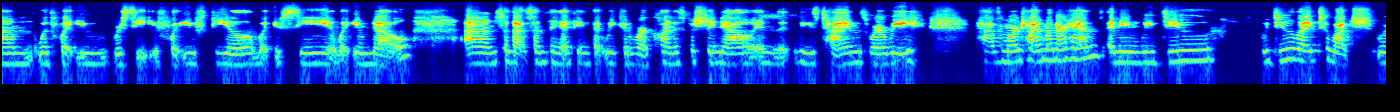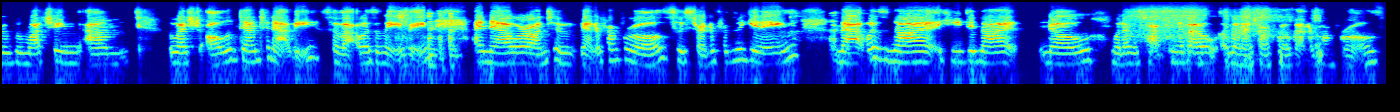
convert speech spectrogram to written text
um, with what you receive what you feel and what you see and what you know. Um, so that's something i think that we could work on especially now in th- these times where we have more time on our hands. I mean we do we do like to watch we've been watching um, we watched all of downton abbey so that was amazing. And now we're on to vanderpump rules we started from the beginning. And that was not he did not know what I was talking about when I talked about Vanderpump Rules.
